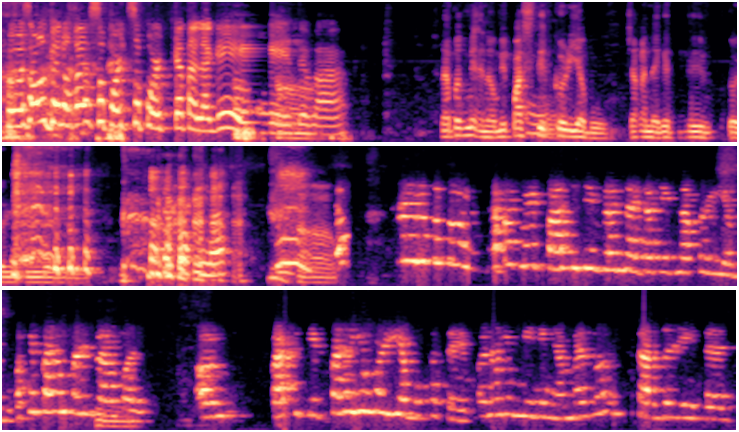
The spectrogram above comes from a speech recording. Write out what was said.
Basta kung ganun ka, support-support ka talaga eh. Ah. di ba? Dapat may ano, may positive Ayun. Korea boo, tsaka negative Korea boo. Oo nga. Oo. Pero totoo. Dapat may positive and negative na Korea book. Kasi parang for example, um, positive, parang yung Korea book kasi, parang yung meaning niya, medyo exaggerated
